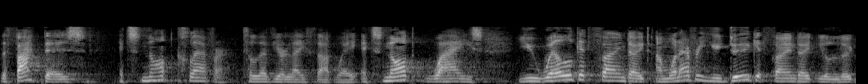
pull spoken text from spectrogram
The fact is, it's not clever to live your life that way. It's not wise. You will get found out, and whenever you do get found out, you'll look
